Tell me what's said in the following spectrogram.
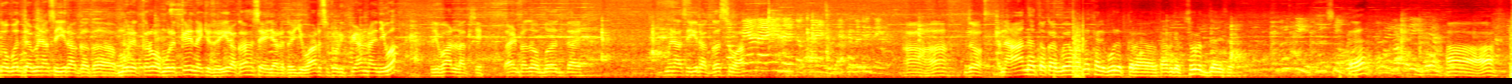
તો બધા મીણા છે ગ- ગ- મુહૂર્ત કરવા મુહૂર્ત કરી નાખ્યું છે. હીરા હશે જ્યારે તો હજી વાર છે થોડીક પ્યાંડા હો. હજી વાર લાગશે. કારણ પાછો બધા મીણા છે હીરા ઘસવા. હા હા. જો અને આને તો કઈ બેહવા નહીં ખાલી મુહૂર્ત કરાવ્યો કારણ કે સુરત જાય છે. હે? હા હા.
